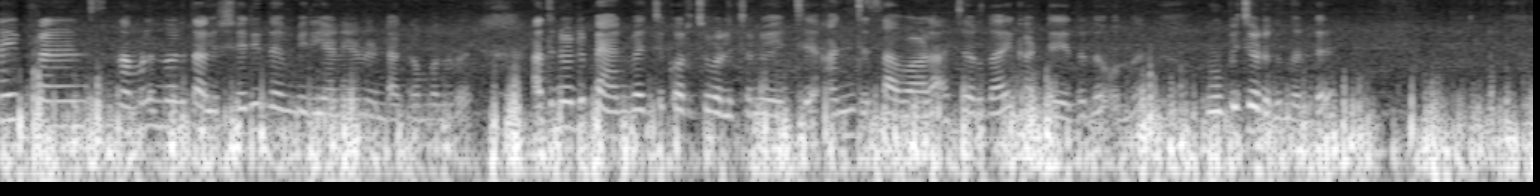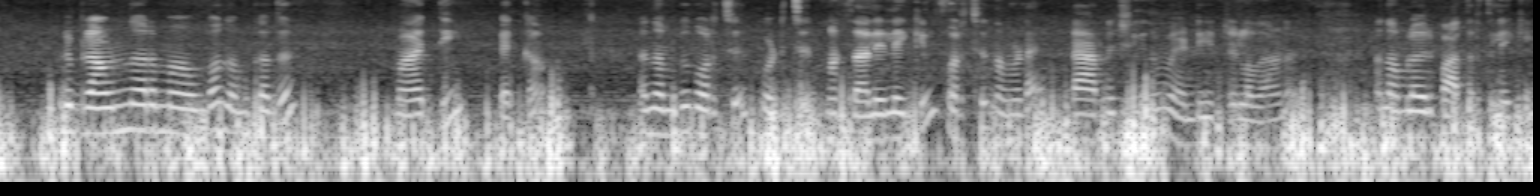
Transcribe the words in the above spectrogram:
ഹായ് ഫ്രണ്ട്സ് നമ്മളിന്നൊരു തലശ്ശേരി ദം ബിരിയാണിയാണ് ഉണ്ടാക്കാൻ പോകുന്നത്. അതിനൊരു പാൻ വെച്ച് കുറച്ച് വെളിച്ചെണ്ണ ഒഴിച്ച് അഞ്ച് സവാള ചെറുതായി കട്ട് ചെയ്തത് ഒന്ന് മൂപ്പിച്ചെടുക്കുന്നുണ്ട്. ഒരു ബ്രൗൺ നിറമാകുമ്പോൾ നമുക്കത് മാറ്റി വെക്കാം. അത് നമുക്ക് കുറച്ച് പൊടിച്ച് മസാലയിലേക്കും കുറച്ച് നമ്മുടെ ഗാർണിഷിങ്ങിനും വേണ്ടിയിട്ടുള്ളതാണ്. അത് നമ്മളൊരു പാത്രത്തിലേക്ക്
